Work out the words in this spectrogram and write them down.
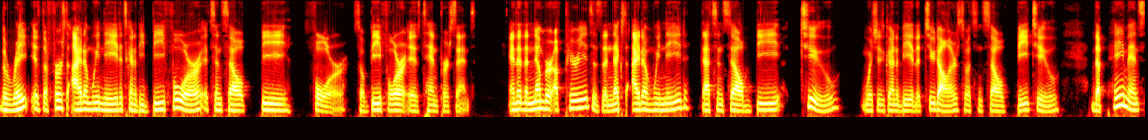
the rate is the first item we need. It's going to be B4. It's in cell B4. So B4 is 10%. And then the number of periods is the next item we need. That's in cell B2, which is going to be the $2. So it's in cell B2. The payments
